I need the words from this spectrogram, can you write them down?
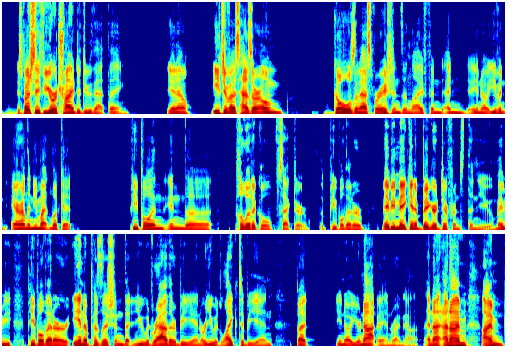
mm-hmm. especially if you're trying to do that thing, you know, each of us has our own goals and aspirations in life. And, and, you know, even Erilyn, you might look at people in, in the political sector, the people that are maybe making a bigger difference than you, maybe people that are in a position that you would rather be in or you would like to be in, but you know you're not in right now. And I, and I'm I'm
